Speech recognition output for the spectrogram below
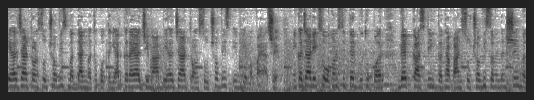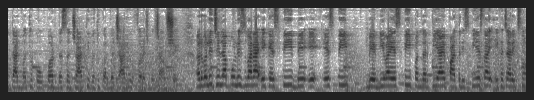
બે હજાર ત્રણસો છવ્વીસ મતદાન મથકો તૈયાર કરાયા, જેમાં બે હજાર ત્રણસો છવ્વીસ ઈવીએમ અપાયા છે. એક હજાર એકસો ઓગણસિત્તેર બુથ ઉપર વેબકાસ્ટિંગ તથા પાંચસો છવ્વીસ સંવેદનશીલ મતદાન મથકો ઉપર દસ હજારથી વધુ કર્મચારીઓ ફરજ બજાવશે. અરવલ્લી જિલ્લા પોલીસ દ્વારા એક એસપી, બે એએસપી બે ડીવાયએસપી, પંદર પીઆઈ, પાંત્રીસ પીએસઆઈ, એક હજાર એકસો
